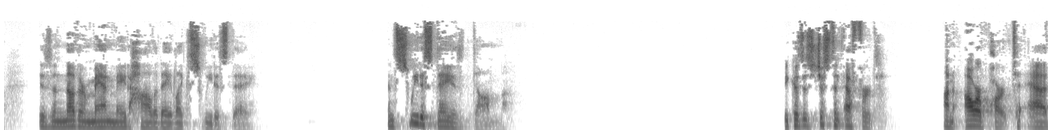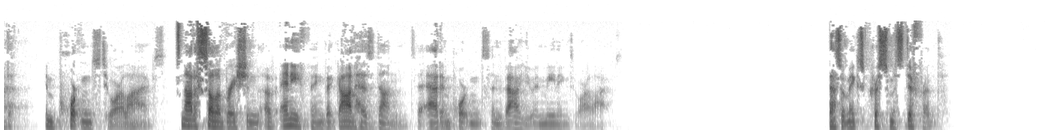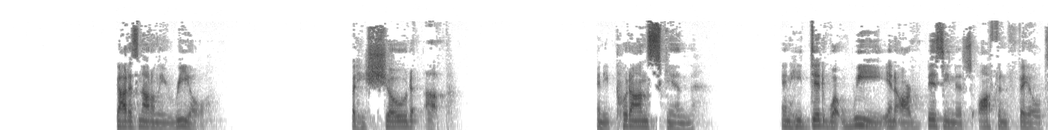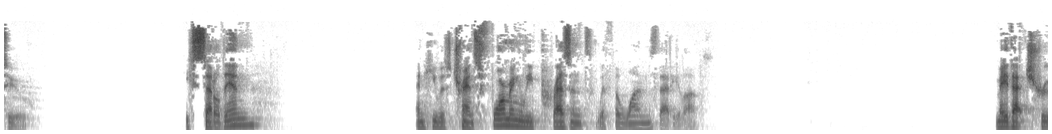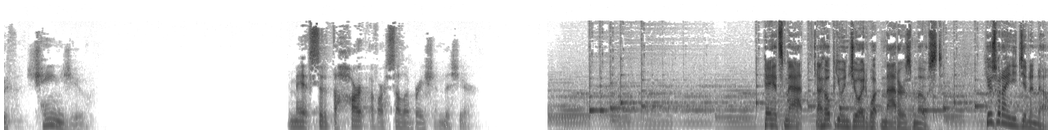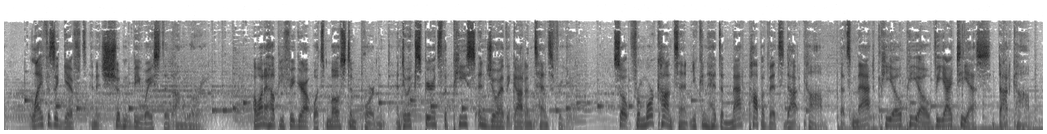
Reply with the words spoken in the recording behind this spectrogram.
is another man made holiday like Sweetest Day. And Sweetest Day is dumb. Because it's just an effort on our part to add importance to our lives. It's not a celebration of anything that God has done to add importance and value and meaning to our lives. That's what makes Christmas different. God is not only real, but He showed up. And He put on skin. And He did what we, in our busyness, often fail to. he settled in, and he was transformingly present with the ones that he loves. May that truth change you. And may it sit at the heart of our celebration this year. Hey, it's Matt. I hope you enjoyed what matters most. Here's what I need you to know life is a gift, and it shouldn't be wasted on worry. I want to help you figure out what's most important and to experience the peace and joy that God intends for you. So, for more content, you can head to mattpopovits.com. That's Matt, P O P O V I T S.com.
